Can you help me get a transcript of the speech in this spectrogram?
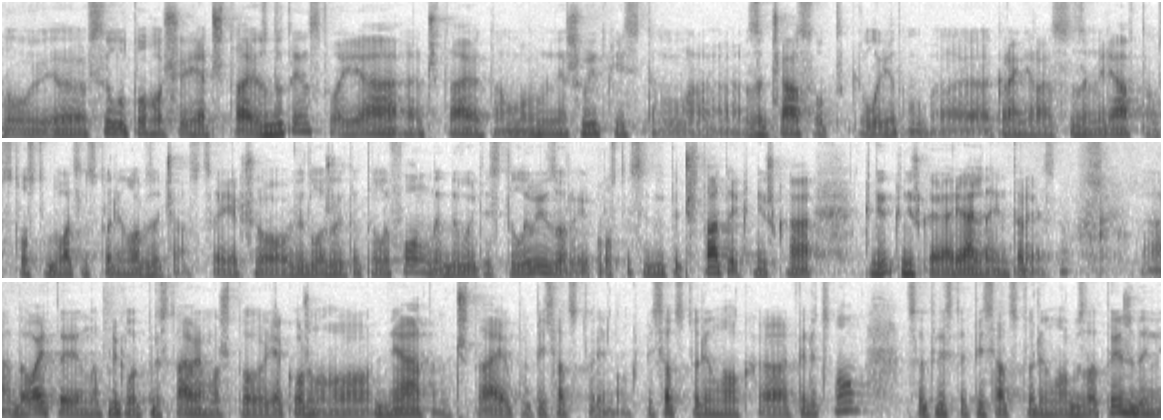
Ну е, в силу того, що я читаю з дитинства, я е, читаю там у мене швидкість там е, за час. От коли я там е, крайній раз заміряв там 100-120 сторінок за час. Це якщо відложити телефон, не дивитись телевізор і просто сидіти читати, книжка, книжка реально інтересна. Давайте, наприклад, представимо, що я кожного дня там читаю по 50 сторінок. 50 сторінок е, перед сном це 350 сторінок за тиждень.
